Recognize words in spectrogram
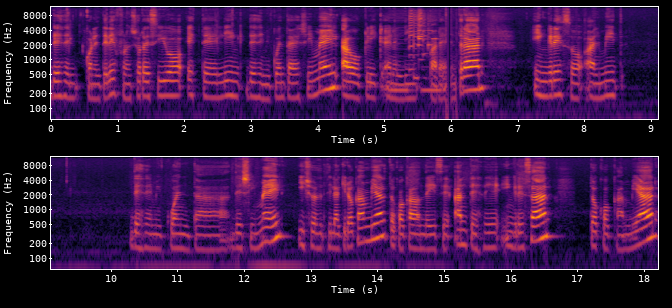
desde con el teléfono yo recibo este link desde mi cuenta de Gmail, hago clic en el link para entrar, ingreso al Meet desde mi cuenta de Gmail y yo si la quiero cambiar, toco acá donde dice antes de ingresar, toco cambiar,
